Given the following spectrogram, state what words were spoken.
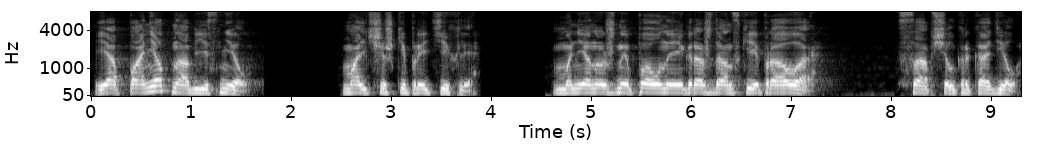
Я понятно объяснил?» Мальчишки притихли. «Мне нужны полные гражданские права», — сообщил крокодил.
